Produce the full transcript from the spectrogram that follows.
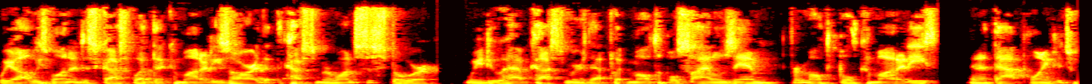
we always want to discuss what the commodities are that the customer wants to store. We do have customers that put multiple silos in for multiple commodities. And at that point, it's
